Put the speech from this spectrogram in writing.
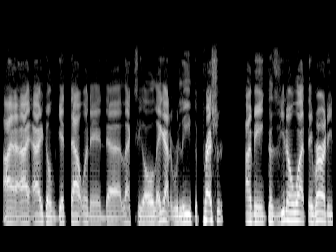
I I, I don't get that one. And uh, Lexi Hull, they got to relieve the pressure. I mean, because you know what? They've already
